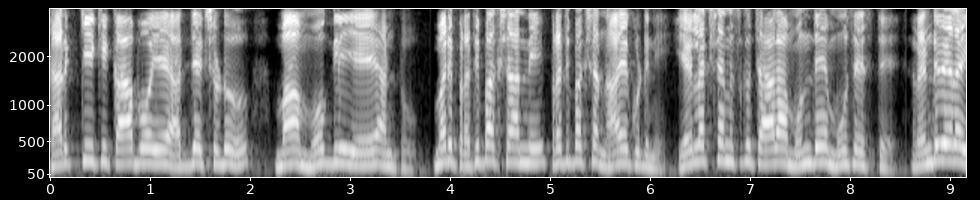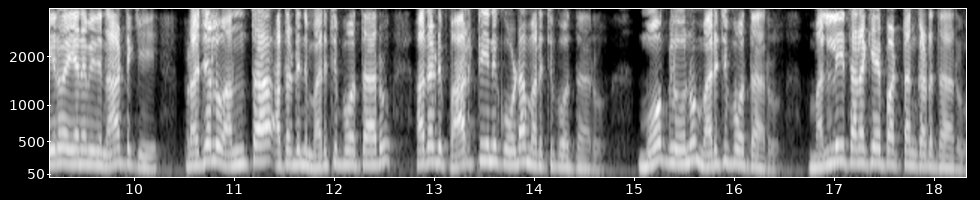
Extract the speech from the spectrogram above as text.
టర్కీకి కాబోయే అధ్యక్షుడు మా మోగ్లియే అంటూ మరి ప్రతిపక్షాన్ని ప్రతిపక్ష నాయకుడిని ఎలక్షన్స్కు చాలా ముందే మూసేస్తే రెండు వేల ఇరవై ఎనిమిది నాటికి ప్రజలు అంతా అతడిని మరిచిపోతారు అతడి పార్టీని కూడా మరిచిపోతారు మోగ్లును మరిచిపోతారు మళ్ళీ తనకే పట్టం కడతారు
